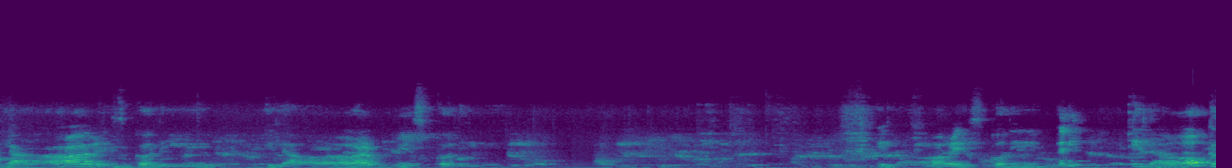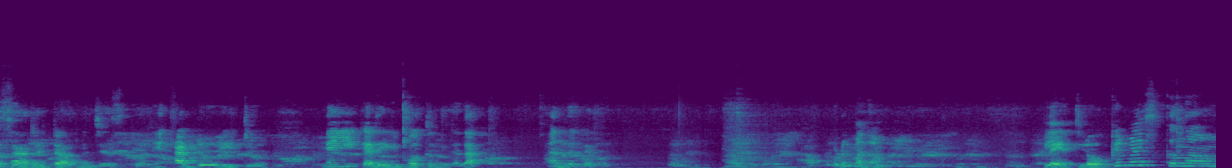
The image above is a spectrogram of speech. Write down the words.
ఇలా వేసుకొని ఇలా వేసుకొని ఇలా వేసుకొని ఇలా ఒకసారి టర్న్ చేసుకొని అటు ఇటు నెయ్యి కరిగిపోతుంది కదా అందుకని. అప్పుడు మనం ప్లేట్లోకి వేసుకుందాం.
